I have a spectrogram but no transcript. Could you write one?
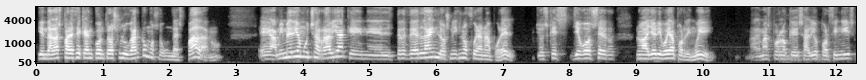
Y en Dallas parece que ha encontrado su lugar como segunda espada, ¿no? Eh, a mí me dio mucha rabia que en el 3 deadline los Knicks no fueran a por él. Yo es que llego a ser Nueva York y voy a por Dinwiddie. Además, por lo que salió por Zingis,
